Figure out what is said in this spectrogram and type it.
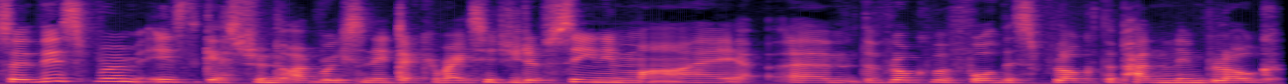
So this room is the guest room that I've recently decorated. You'd have seen in my, um, the vlog before this vlog, the paneling vlog,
